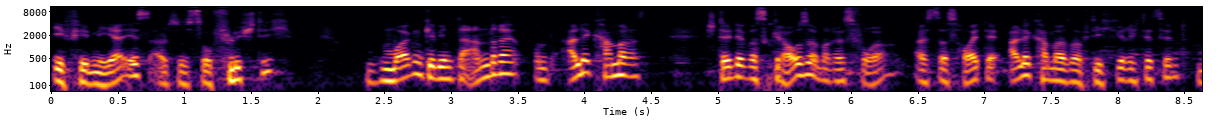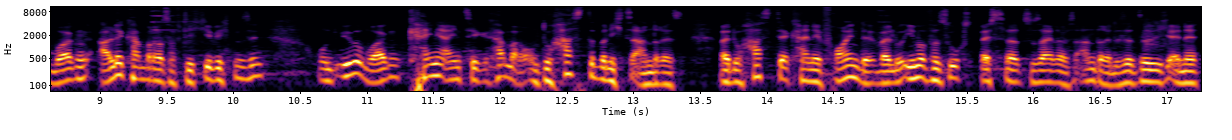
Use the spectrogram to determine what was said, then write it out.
ephemer ist, also so flüchtig morgen gewinnt der andere und alle Kameras, stell dir was Grausameres vor, als dass heute alle Kameras auf dich gerichtet sind, morgen alle Kameras auf dich gerichtet sind und übermorgen keine einzige Kamera. Und du hast aber nichts anderes, weil du hast ja keine Freunde, weil du immer versuchst, besser zu sein als andere. Das ist natürlich eine,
